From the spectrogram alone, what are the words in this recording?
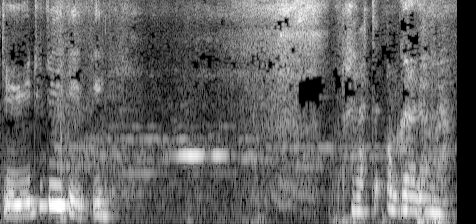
Do do do do. I'm gonna go.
